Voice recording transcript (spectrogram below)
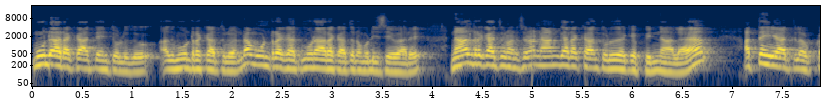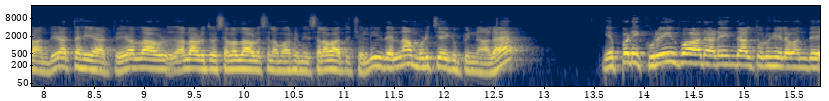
மூன்றாறு ரக்காத்தையும் தொழுது அது மூன்று ரக்காத்துல வேண்டாம் மூன்று ரக்காத் மூணாறு ரக்காத்துல முடிவு செய்வாரு. நாலு ரக்காத்துல நினைச்சோம்னா நான்கு ரக்காத் தொழுவதற்கு பின்னால அத்தகையாத்தில் உட்காந்து அத்தகையாத்து அல்லாஹ் அல்லாவுடைய சல்லா அலுவலாம் அவர்கள் மீது செலவாத்து சொல்லி இதெல்லாம் முடிச்சதுக்கு பின்னால எப்படி குறைபாடு அடைந்தால் தொழுகையில் வந்து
